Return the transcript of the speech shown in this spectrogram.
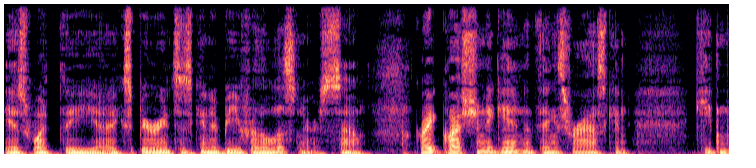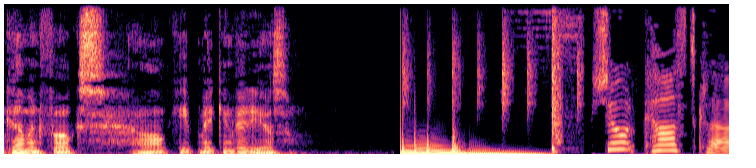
is what the uh, experience is going to be for the listeners. So, great question again, and thanks for asking. Keep them coming, folks. I'll keep making videos. Shortcast Club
